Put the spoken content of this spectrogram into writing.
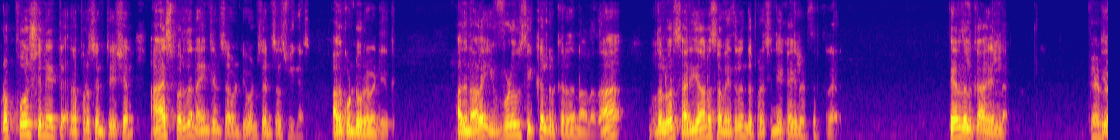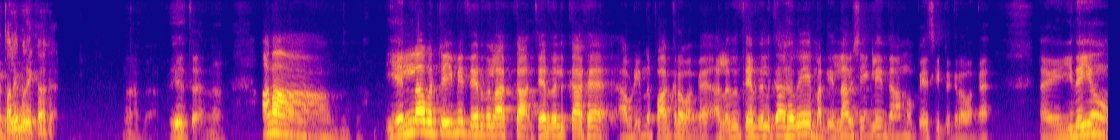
Proportionate representation as per the nineteen seventy one census figures அதை கொண்டு வர வேண்டியிருக்கு. அதனால இவ்வளவு சிக்கல் இருக்கிறதுனால தான் முதல்வர் சரியான சமயத்துல இந்த பிரச்சனையை கையில் எடுத்திருக்கிறாரு. தேர்தலுக்காக இல்ல. தலைமுறைக்காக. ஆனா எல்லாவற்றையுமே தேர்தலாக்கா தேர்தலுக்காக அப்படின்னு பார்க்குறவங்க அல்லது தேர்தலுக்காகவே மற்ற எல்லா விஷயங்களையும் தினமும் பேசிட்டு இருக்கிறவங்க இதையும்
